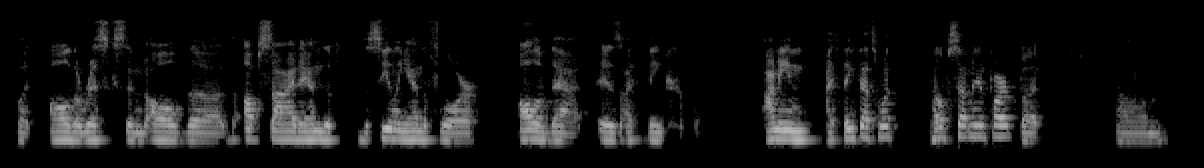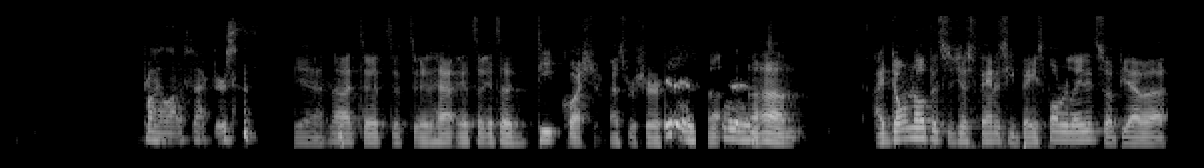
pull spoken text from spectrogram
but all the risks and all the the upside and the the ceiling and the floor all of that is i think i mean i think that's what help set me apart, but um, probably a lot of factors. yeah, no, it's it's it's it ha- it's a it's a deep question, that's for sure. It is. Uh, it is. Um, I don't know if this is just fantasy baseball related. So if you have a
